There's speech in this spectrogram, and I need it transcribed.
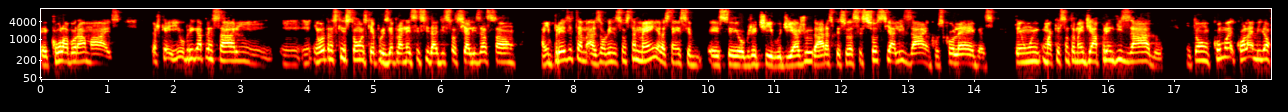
é, colaborar mais. Eu acho que aí obriga a pensar em, em, em, outras questões, que é, por exemplo, a necessidade de socialização. A empresa, as organizações também, elas têm esse, esse objetivo de ajudar as pessoas a se socializarem com os colegas. Tem um, uma questão também de aprendizado. Então, como, é, qual é a melhor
